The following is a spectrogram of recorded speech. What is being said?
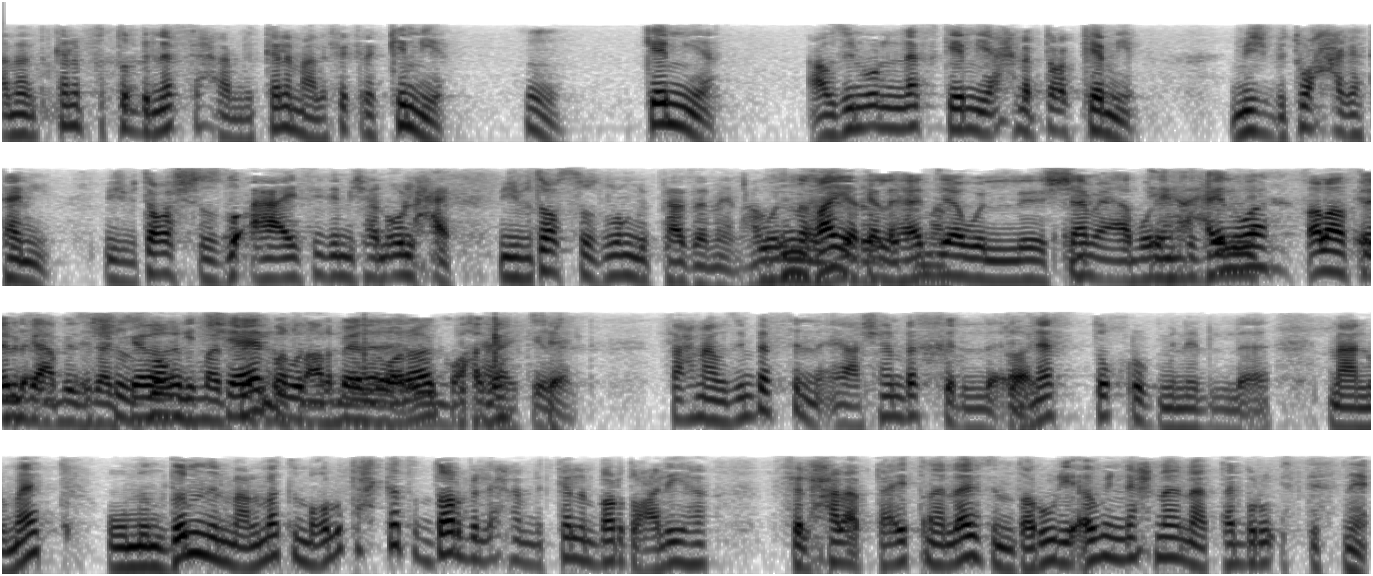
أما بنتكلم في الطب النفسي إحنا بنتكلم على فكرة كيمياء. كيمياء. عاوزين نقول للناس كيمياء إحنا بتوع الكيمياء مش بتوع حاجة تانية. مش بتوع الشزلونج يا سيدي مش هنقول حاجة. مش بتوع الشزلونج بتاع زمان. عاوزين نغير الهادية الوقت. والشامع أبو ريحة حلوة. خلاص ارجع ال- بالذاكرة الشزلونج لغايه ما اتشال تخبط العربية اللي وراك وحاجات كده. فاحنا عاوزين بس عشان بس طيب. الناس تخرج من المعلومات ومن ضمن المعلومات المغلوطة حكاية الضرب اللي إحنا بنتكلم برضو عليها في الحلقة بتاعتنا لازم ضروري قوي إن إحنا نعتبره استثناء.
